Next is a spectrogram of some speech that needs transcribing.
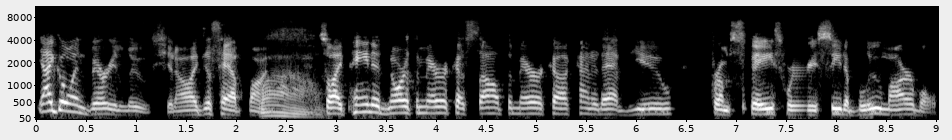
yeah, I go in very loose. You know, I just have fun. Wow. So I painted North America, South America, kind of that view from space where you see the blue marble.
